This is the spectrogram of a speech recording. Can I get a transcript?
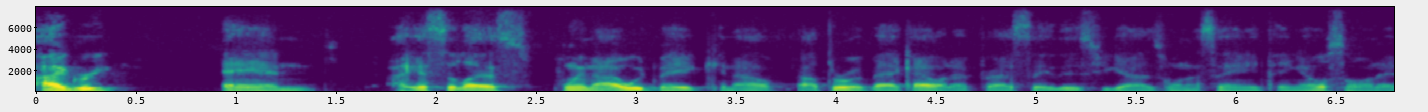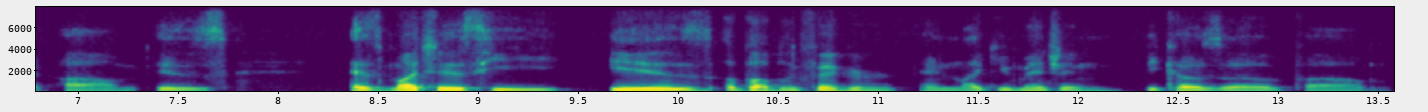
I agree. And I guess the last point I would make, and I'll I'll throw it back out after I say this. You guys want to say anything else on it? Um, is as much as he is a public figure, and like you mentioned, because of um,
